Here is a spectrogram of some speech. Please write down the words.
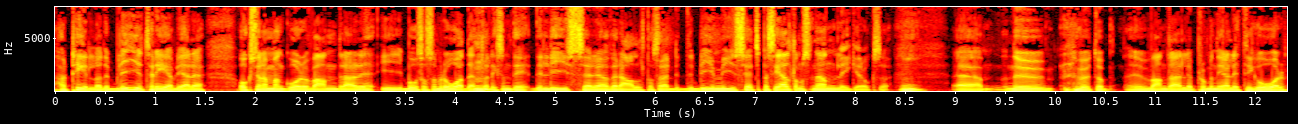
hör till. Och det blir ju trevligare också när man går och vandrar i bostadsområdet och liksom det, det lyser överallt. Och så. Det, det blir ju mysigt, speciellt om snön ligger också. Eh, nu var jag ute och vandrade eller promenerade lite igår.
